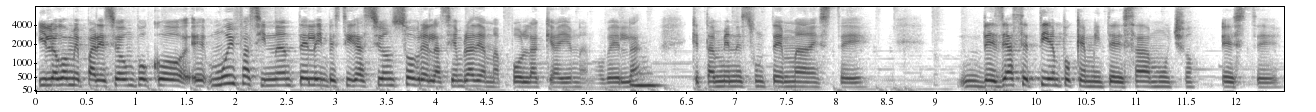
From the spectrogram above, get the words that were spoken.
Y luego me pareció un poco eh, muy fascinante la investigación sobre la siembra de amapola que hay en la novela, que también es un tema este, desde hace tiempo que me interesaba mucho este,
